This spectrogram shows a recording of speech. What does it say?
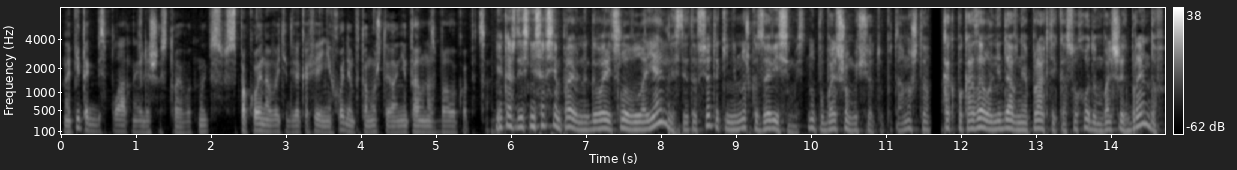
напиток бесплатный или шестой. Вот мы спокойно в эти две кофейни ходим, потому что они там у нас баллы копятся. Мне кажется, здесь не совсем правильно говорить слово лояльность, это все-таки немножко зависимость, ну, по большому счету, потому что, как показала недавняя практика с уходом больших брендов,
